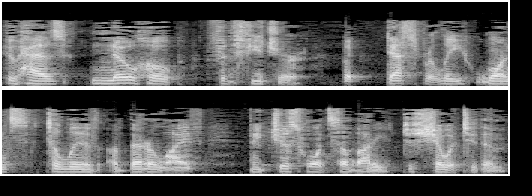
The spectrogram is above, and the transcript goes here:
who has no hope for the future, but desperately wants to live a better life. They just want somebody to show it to them.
